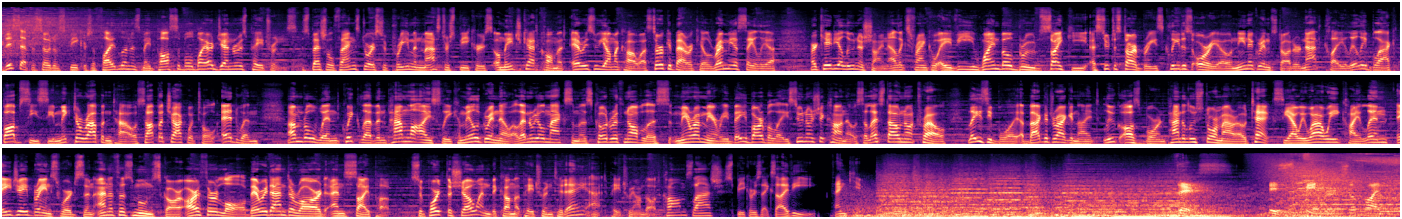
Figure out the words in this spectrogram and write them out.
This episode of Speakers of Eidolon is made possible by our generous patrons. Special thanks to our supreme and master speakers, Omega Cat Comet, Erisu Yamakawa, Circuit Barrakill, Remy Asalia, Arcadia Lunashine, Alex Franco AV, Winebow Brood, Psyche, Asuta Starbreeze, Cletus Oreo, Nina Grimstadter, Nat Clay, Lily Black, Bob Cece, Mikta Rapentau, Sapa Chakwatol, Edwin, Umbral Wind, Quick Levin, Pamela Isley, Camille Grino, Elenriel Maximus, Codrith Novelist, Mira Miri, Bay Barbalay, Suno Chicano, Celestao Notrell, Lazy Boy, Abaga Dragonite, Luke Osborne, Pandaloo Stormarrow, Tex, Yowie Wowie, Kai Lin, AJ Brainswordson, Anathus Moonscar, Arthur Law, Beridan Derard, and Cypup. Support the show and become a patron today at patreon.com slash speakersxiv. Thank you. This is Speakers of Eidolon.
